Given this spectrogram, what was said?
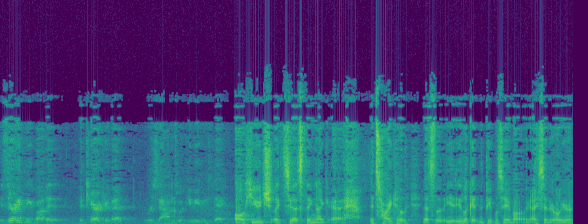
Is there anything about it, the character that resounds with you even today? Oh, huge! Like, see, that's the thing. Like, uh, it's hard. 'cause That's the, you look at the people say about. Like I said earlier,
